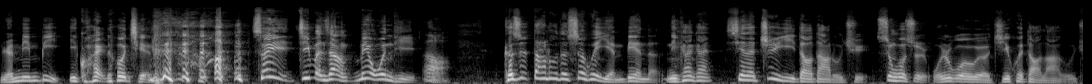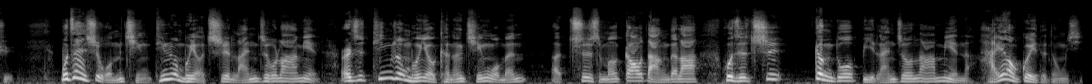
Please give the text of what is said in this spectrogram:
人民币一块多钱，所以基本上没有问题啊。可是大陆的社会演变了，你看看现在质疑到大陆去，甚或是我如果我有机会到大陆去，不再是我们请听众朋友吃兰州拉面，而是听众朋友可能请我们呃吃什么高档的啦，或者吃更多比兰州拉面呢还要贵的东西。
